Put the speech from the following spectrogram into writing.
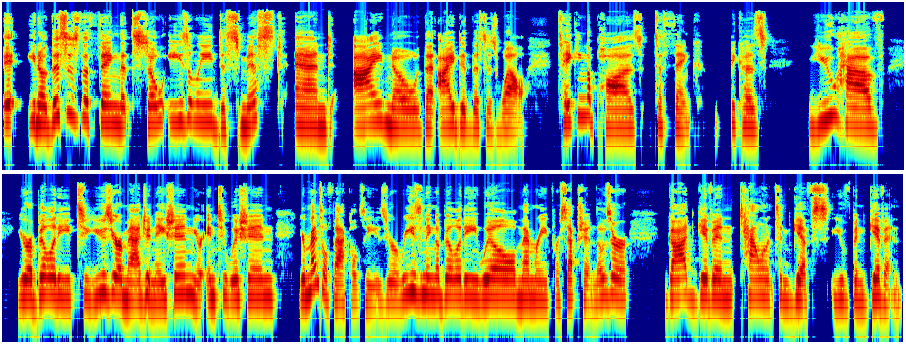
it, you know, this is the thing that's so easily dismissed. And I know that I did this as well. Taking a pause to think because you have your ability to use your imagination, your intuition, your mental faculties, your reasoning ability, will, memory, perception. Those are God given talents and gifts you've been given.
